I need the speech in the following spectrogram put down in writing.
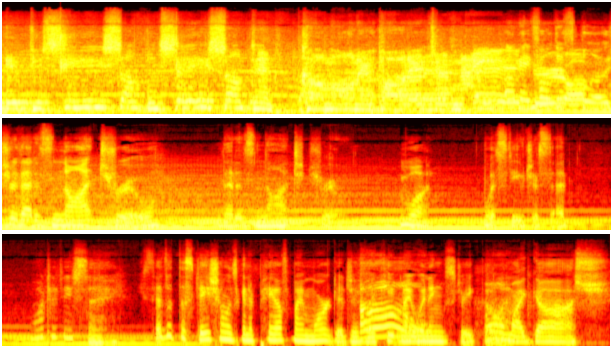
If you see something, say something. Come on and party tonight. Okay, full disclosure, that is not true. That is not true. What? What Steve just said. What did he say? He said that the station was going to pay off my mortgage if I keep my Oh. winning streak oh going. Oh my gosh!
